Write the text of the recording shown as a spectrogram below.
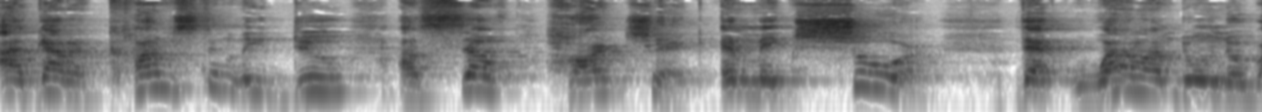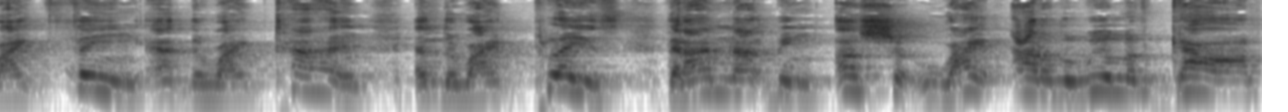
I've got to constantly do a self heart check and make sure that while I'm doing the right thing at the right time and the right place, that I'm not being ushered right out of the will of God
